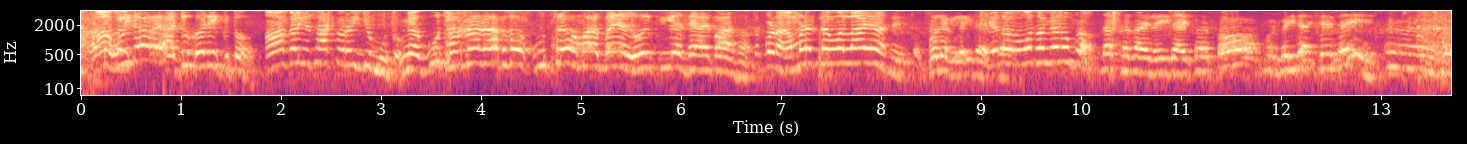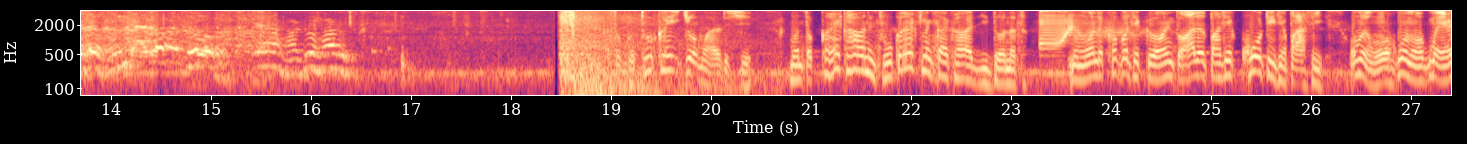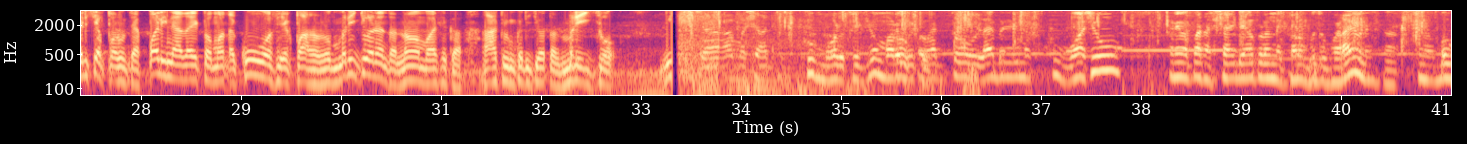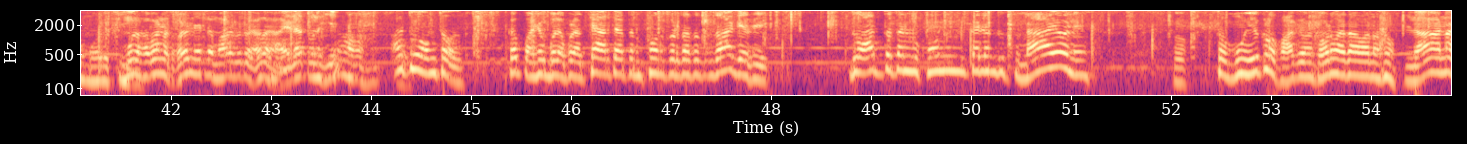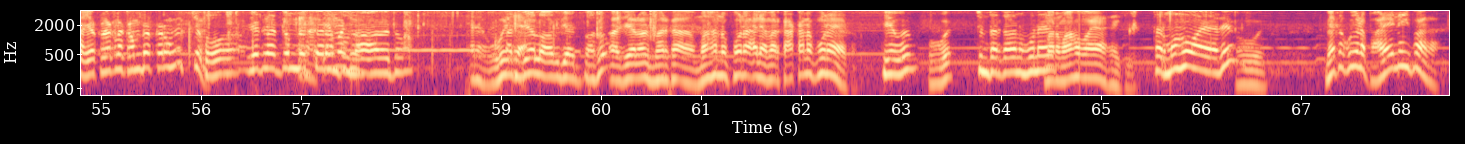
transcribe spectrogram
હા ઉડી જાવ આઢું ઘડીક તો. ઘડી સાટકો રહી ગયો હું તો. મેં બૂટ હરખા રાખતો કૂતરો અમાર બને લોહી પીએ છે આ પાછા. પણ હમણાં જ નવા લાયા છે. ભલે લઈ જાય કેતો ઓછા મેનો પ્રો દખતાય લઈ જાય તો તો પણ લઈ જાય છે નહીં. હું દો. આ તો બધું ખાઈ ગયો મારું છે? મને તો કાંઈ ખાવાની છોકરા ને કાંઈ ખાવા દીધો નથી. મને ખબર છે કે અહીં તો આદત પાછી ખોટી છે પાછી. અમે હોકમાં હોકમાં હેડશે પડું ત્યાં પડી ના જાય તો મારે કૂવો છે એક પાછો. મરી ગયો ને તો ન માસે કે આટું કરી ગયો તો મરી ગયો. ખૂબ મોડું થઈ ગયું મારો બેટો. આજ તો લાઇબ્રેરીમાં ખૂબ વાંચ્યું અને એમાં પાછા સાઈડે આપણને ઘણું બધું ભણાયું ને. એમાં બહુ મોડું થયું હવાનો ને એટલે મારો બેટો હવે હેડાતો નથી. આ તું આમ તો શું બોલે પણ ચાર ચાર તને ફોન કરતા તો તું જાગે થી જો આજ તો તને ફોન કર્યો ને તું ના આવ્યો ને તો હું એકલો ભાગે દોડવા દાવાનો છું. ના ના એકલા એકલા કમબેક કરવું જ છે તો એકલા કમબેક કરે ના આવે તો? અરે હોય ગેલો આવી જાય પાછો. આ ગેલો મારા કા મહાનો ફોન આલે મારા કાકાનો ફોન આવ્યો એવું એમ? હોય. ચમ તાર કાકાનો ફોન મારા માહો આયા છે તાર મહો આયા છે? હોય. મેં તો કોઈ ભાડે નહીં પાતા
